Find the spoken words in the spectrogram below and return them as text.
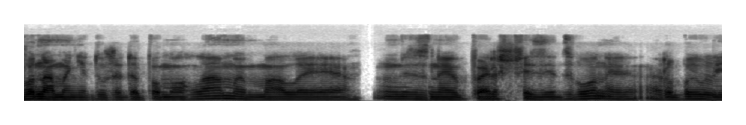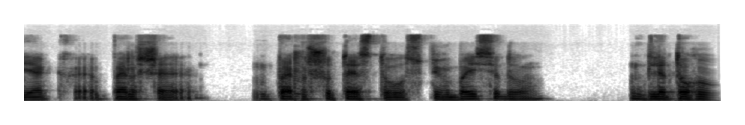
Вона мені дуже допомогла. Ми мали з нею перші зідзвони, робили як перше, першу тестову співбесіду для того,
